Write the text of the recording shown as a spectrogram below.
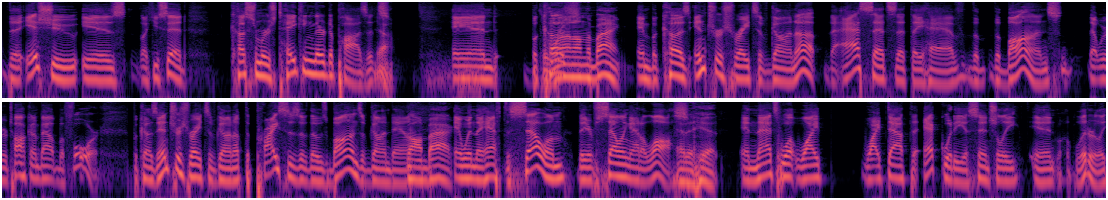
the issue is like you said customers taking their deposits Yeah. and to because run on the bank. and because interest rates have gone up, the assets that they have, the the bonds that we were talking about before, because interest rates have gone up, the prices of those bonds have gone down. Gone back And when they have to sell them, they are selling at a loss. at a hit. and that's what wipe wiped out the equity essentially in well, literally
